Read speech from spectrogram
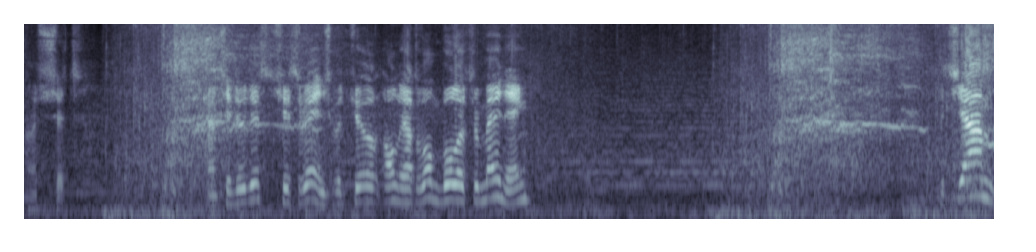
Oh shit. Can she do this? She's ranged, but she only has one bullet remaining. jammed.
